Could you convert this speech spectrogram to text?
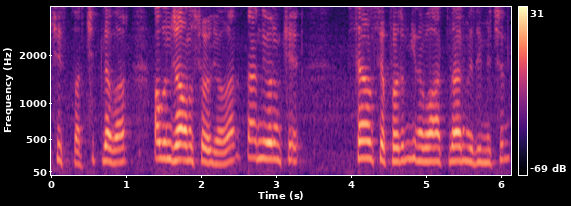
kist var, kitle var. Alınacağını söylüyorlar. Ben diyorum ki seans yaparım yine vaat vermediğim için.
